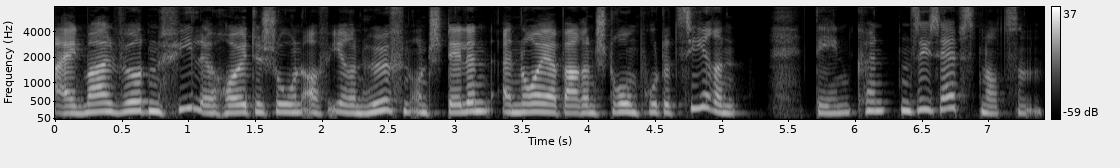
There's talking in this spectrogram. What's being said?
Einmal würden viele heute schon auf ihren Höfen und Ställen erneuerbaren Strom produzieren. Den könnten sie selbst nutzen.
